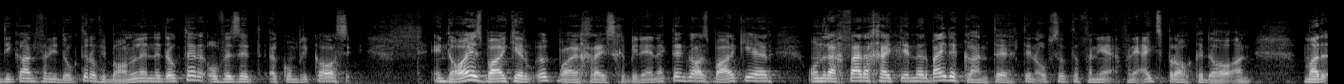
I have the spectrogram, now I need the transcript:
die kant van die dokter of die behandelende dokter of is dit 'n komplikasie? En daai is baie keer ook baie grys gebiede en ek dink daar's baie keer onregverdigheid teenoor beide kante ten opsigte van die van die uitsprake daaraan. Maar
